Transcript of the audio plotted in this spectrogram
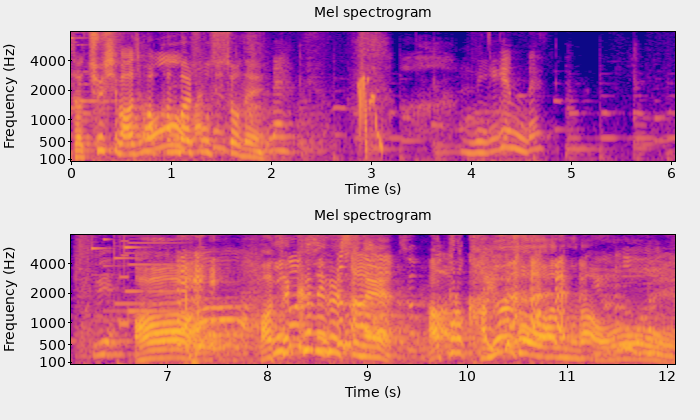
자, 출시 마지막 한발 쏘시죠. 네. 네. 이기겠는데? 아, 아 테크닉을 쓰네. 나요. 앞으로 가면서 하는구나. 오.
